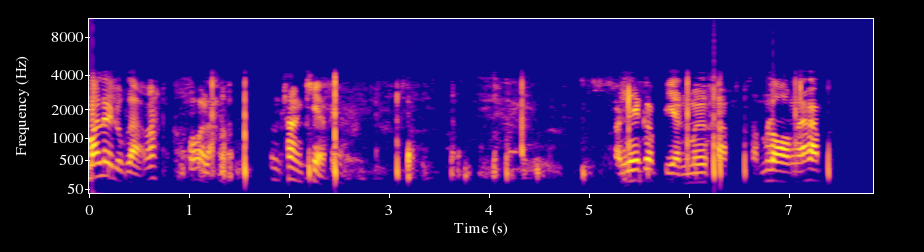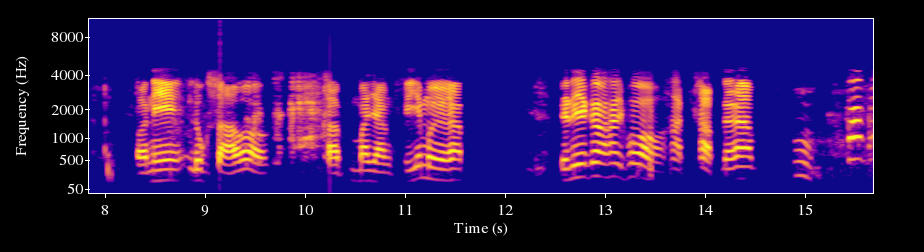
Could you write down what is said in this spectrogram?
มาเลยลูกหละมาพ่อละค่อนข้างเขียบเนี่ยอันนี้ก็เปลี่ยนมือขับสำรองนะครับ ตอนนี้ลูกสาวก็ขับมาอย่างฝีมือครับทีนี้ก็ให้พ่อหัดขับนะครับอืมพ่อก็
